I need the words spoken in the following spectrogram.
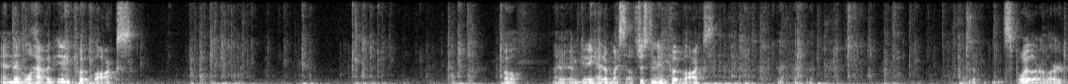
and then we'll have an input box. Oh, I'm getting ahead of myself. Just an input box. There's a spoiler alert.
